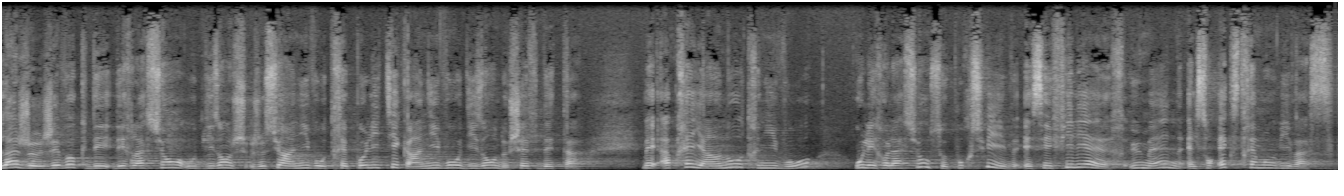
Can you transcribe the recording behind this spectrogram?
Là, j'évoque des, des, relations où, disons, je, je, suis à un niveau très politique, à un niveau, disons, de chef d'État. Mais après, il y a un autre niveau où les relations se poursuivent et ces filières humaines, elles sont extrêmement vivaces.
